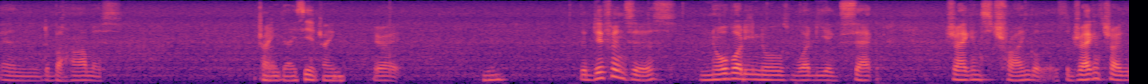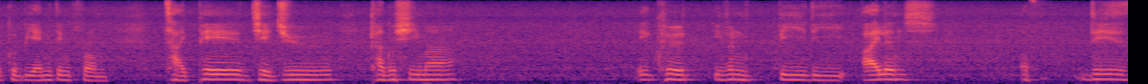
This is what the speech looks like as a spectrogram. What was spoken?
and the Bahamas. Triangle. I see a triangle. You're right. Mhm. The difference is nobody knows what the exact Dragon's Triangle is. The Dragon's Triangle could be anything from Taipei, Jeju, Kagoshima. It could even be the islands of these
